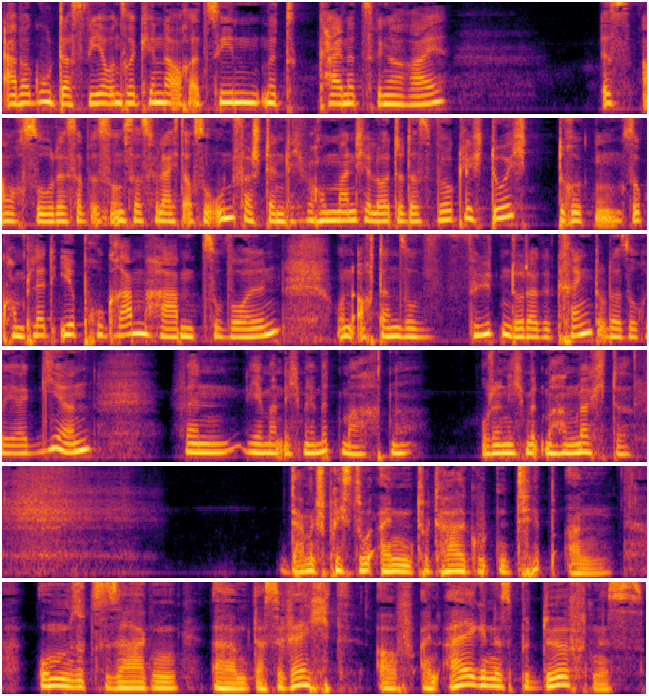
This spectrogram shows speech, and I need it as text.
Aber gut, dass wir unsere Kinder auch erziehen mit keine Zwingerei, ist auch so. Deshalb ist uns das vielleicht auch so unverständlich, warum manche Leute das wirklich durchdrücken, so komplett ihr Programm haben zu wollen und auch dann so wütend oder gekränkt oder so reagieren, wenn jemand nicht mehr mitmacht, ne? Oder nicht mitmachen möchte. Damit sprichst du einen total guten Tipp an, um sozusagen ähm, das Recht auf ein eigenes Bedürfnis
